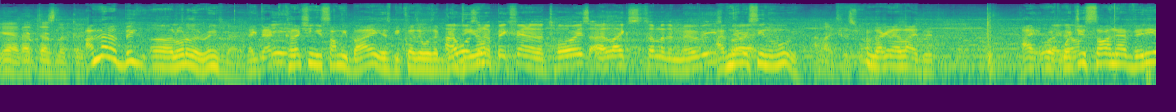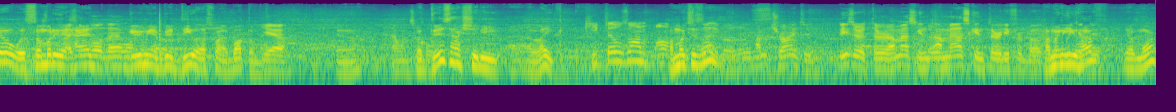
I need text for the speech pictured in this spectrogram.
Yeah, that does look good. I'm not a big uh, Lord of the Rings guy. Like that collection you saw me buy is because it was a good I wasn't deal. a big fan of the toys. I liked some of the movies. I've never seen the movie. I like this one. I'm not gonna lie, dude. I, what, Like what you saw in that video was somebody that I had that giving me a good deal. That's why I bought them. all, Yeah. You know? That one's But cool. this actually I I like. Keep those on. on How much is that? I'm trying to. These are thirty. I'm asking. I'm asking thirty for both. How many We you can have? You have more?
